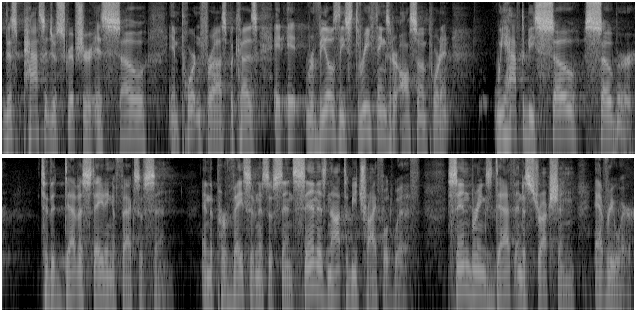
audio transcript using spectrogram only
this passage of scripture is so important for us because it, it reveals these three things that are also important. We have to be so sober to the devastating effects of sin and the pervasiveness of sin. Sin is not to be trifled with. Sin brings death and destruction everywhere.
